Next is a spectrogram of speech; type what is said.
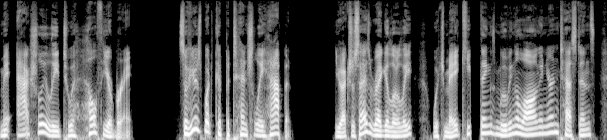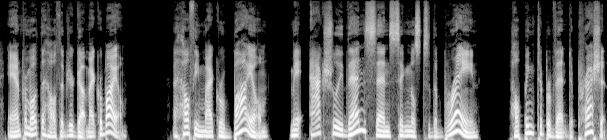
may actually lead to a healthier brain. So, here's what could potentially happen you exercise regularly, which may keep things moving along in your intestines and promote the health of your gut microbiome. A healthy microbiome may actually then send signals to the brain, helping to prevent depression.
